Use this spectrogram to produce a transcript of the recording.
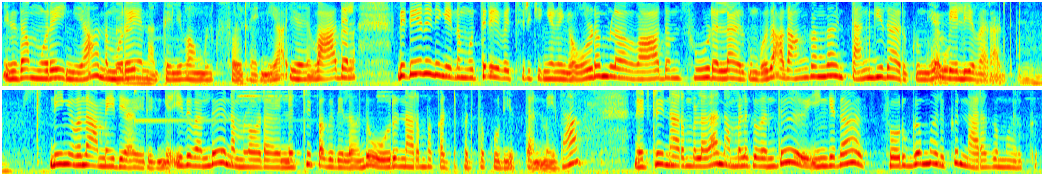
இதுதான் முறைங்கய்யா அந்த முறையை நான் தெளிவாக உங்களுக்கு சொல்கிறேங்கய்யா வாதெல்லாம் திடீர்னு நீங்கள் இந்த முத்திரையை வச்சுருக்கீங்க நீங்கள் உடம்புல வாதம் சூடெல்லாம் இருக்கும்போது அது அங்கங்கே தங்கி தான் இருக்குங்கய்யா வெளியே வராது. நீங்கள் வந்து அமைதியாகிருவீங்க இது வந்து நம்மளோட நெற்றி பகுதியில் வந்து ஒரு நரம்பை கட்டுப்படுத்தக்கூடிய தன்மை தான் நெற்றி நரம்பில் தான் நம்மளுக்கு வந்து இங்கே தான் சொர்க்கமும் இருக்குது நரகமும் இருக்குது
